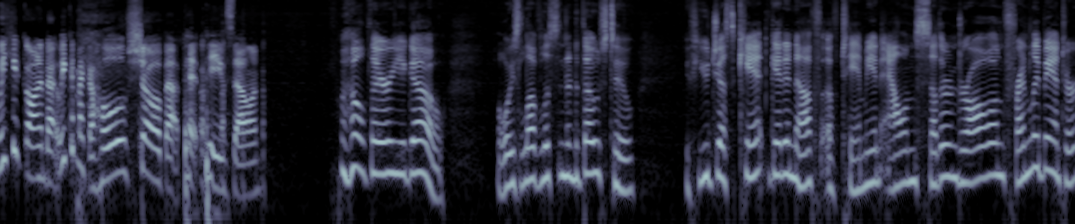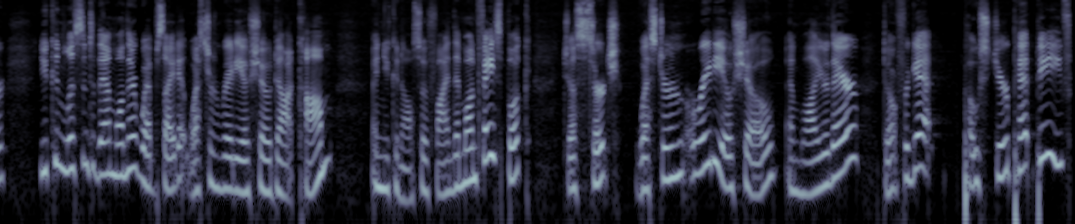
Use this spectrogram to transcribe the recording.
We could go on about. We could make a whole show about pet peeves, Alan. Well, there you go. Always love listening to those two. If you just can't get enough of Tammy and Alan's southern drawl and friendly banter, you can listen to them on their website at westernradioshow.com. And you can also find them on Facebook. Just search Western Radio Show. And while you're there, don't forget, post your pet peeve.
